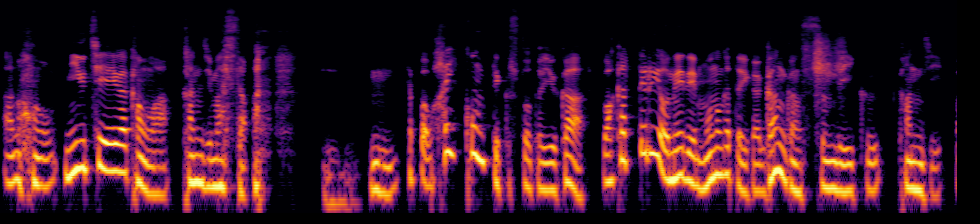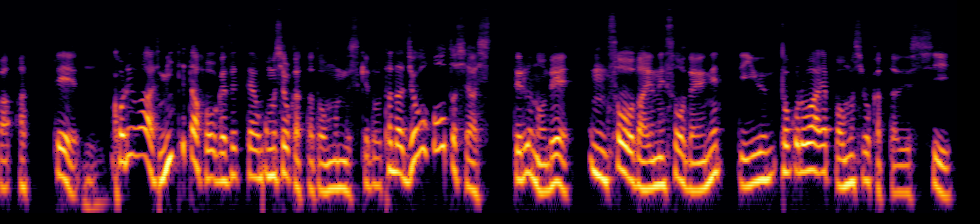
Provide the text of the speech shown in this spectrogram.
あの、身内映画感は感じました。うんうん。やっぱハイコンテクストというか、分かってるよねで物語がガンガン進んでいく感じはあって、うんこれは見てた方が絶対面白かったと思うんですけど、ただ情報としては知ってるので、うん、そうだよね、そうだよねっていうところはやっぱ面白かったですし、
